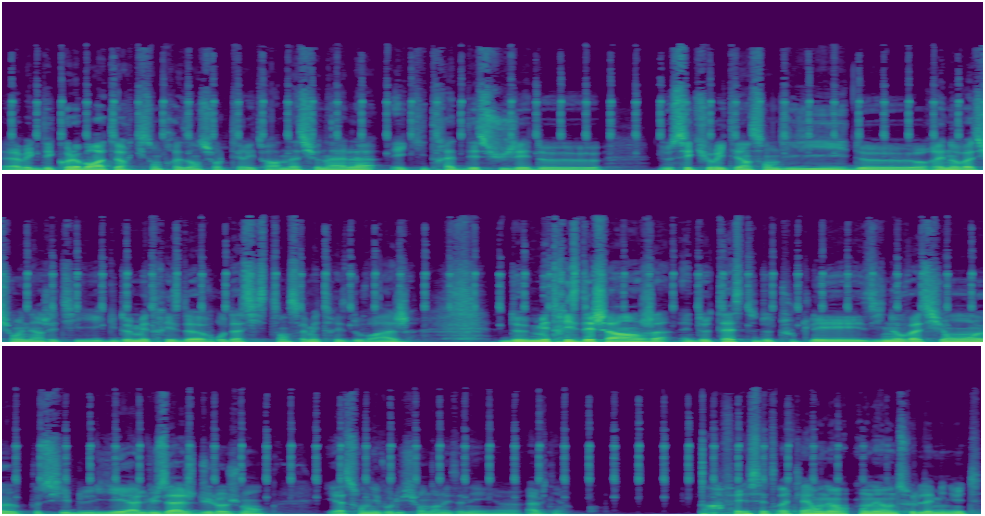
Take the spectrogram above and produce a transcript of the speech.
avec des collaborateurs qui sont présents sur le territoire national et qui traitent des sujets de de sécurité incendie, de rénovation énergétique, de maîtrise d'œuvre ou d'assistance à maîtrise d'ouvrage, de maîtrise des charges et de test de toutes les innovations euh, possibles liées à l'usage du logement et à son évolution dans les années euh, à venir. Parfait, c'est très clair. On est, en, on est en dessous de la minute.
